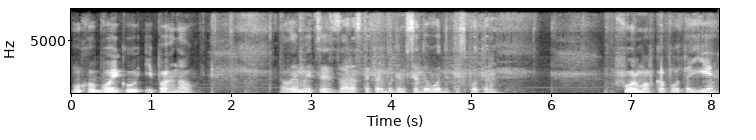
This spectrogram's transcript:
мухобойку і погнав. Але ми це зараз тепер будемо все доводити з потером. Форма в капота є.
